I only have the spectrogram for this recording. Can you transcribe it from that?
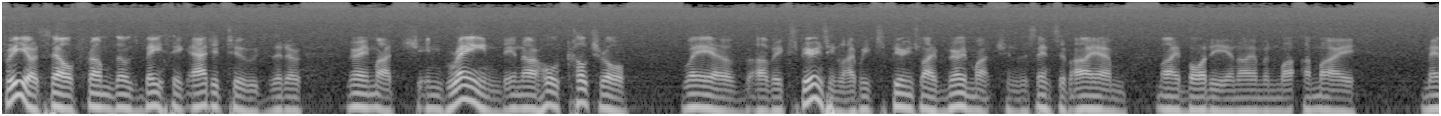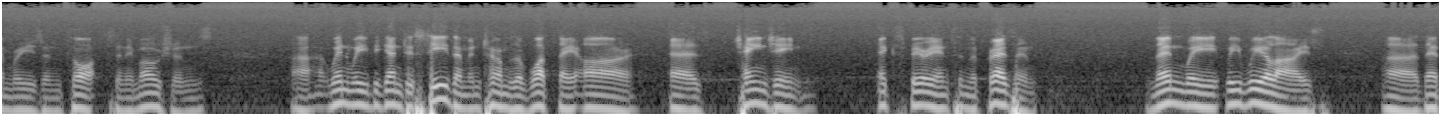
free yourself from those basic attitudes that are very much ingrained in our whole cultural way of, of experiencing life. We experience life very much in the sense of I am my body and I am my, uh, my, memories and thoughts and emotions. Uh, when we begin to see them in terms of what they are as changing experience in the present, then we, we realize uh, that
